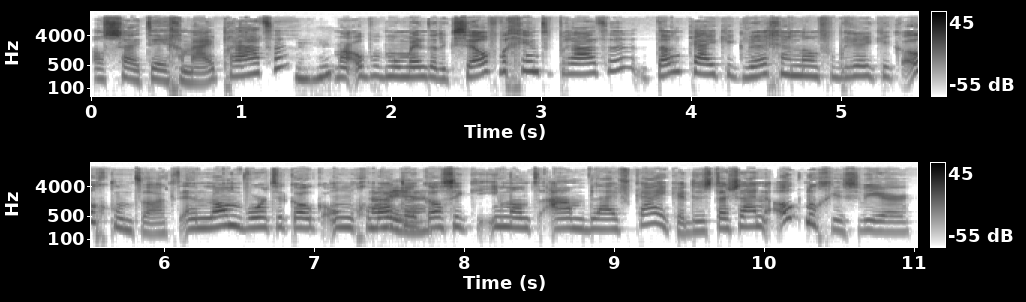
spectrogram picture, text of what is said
als zij tegen mij praten. Mhm. Maar op het moment dat ik zelf begin te praten, dan kijk ik weg en dan verbreek ik oogcontact. En dan word ik ook ongemakkelijk Oh ja. als ik iemand aan blijf kijken. Dus daar zijn ook nog eens weer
